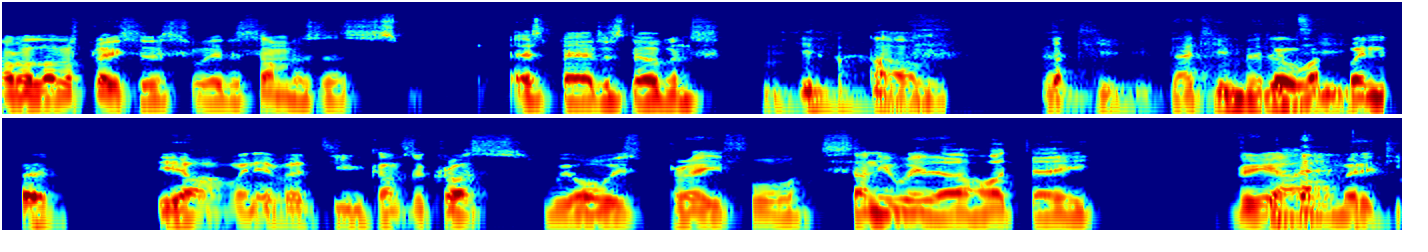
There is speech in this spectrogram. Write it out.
not a lot of places where the summers is as bad as Durban's. Yeah. Um, that, that humidity. So whenever, yeah, whenever a team comes across, we always pray for sunny weather, hot day, very high humidity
